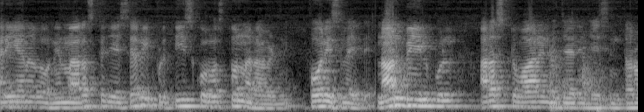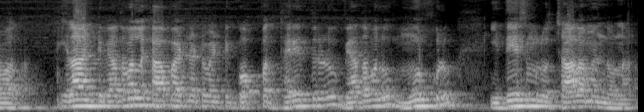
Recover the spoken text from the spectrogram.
హర్యానాలో నిన్న అరెస్ట్ చేశారు. ఇప్పుడు తీసుకొని వస్తున్నారు ఆవిడని పోలీసులు అయితే. నాన్ బెయిలబుల్ అరెస్ట్ వారెంట్ జారీ చేసిన తర్వాత ఇలాంటి వెధవల్ని కాపాడినటువంటి గొప్ప దరిద్రులు వెధవలు మూర్ఖులు ఈ దేశంలో చాలా మంది ఉన్నారు.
